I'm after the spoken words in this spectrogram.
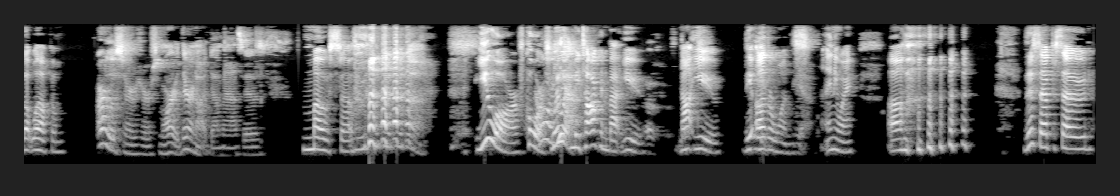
But welcome. Our listeners are smart. They're not dumbasses. Most of you are, of course. Oh, we yeah. wouldn't be talking about you, not you, the Yeah. other ones. Yeah. Anyway, um, this episode,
